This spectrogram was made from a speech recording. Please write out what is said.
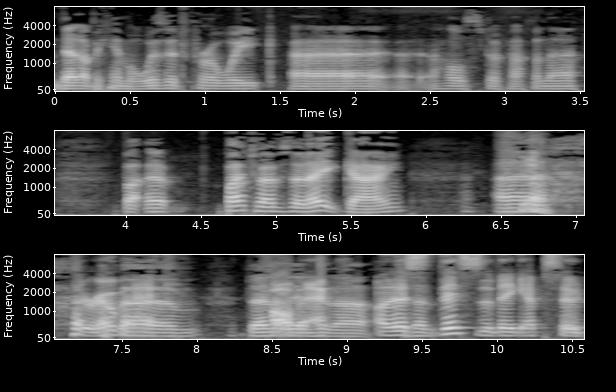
then I became a wizard for a week. Uh, a whole stuff happened there. But uh, back to episode eight, gang. Uh, um, then at the end of that, Oh, this then- this is a big episode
